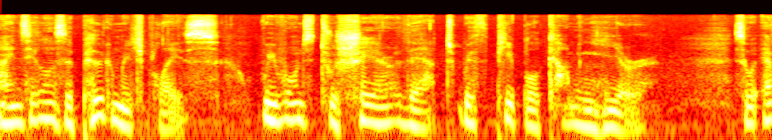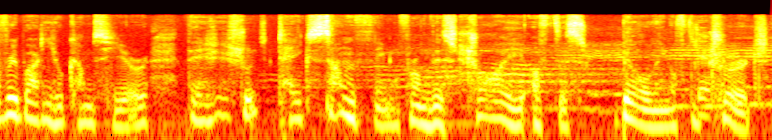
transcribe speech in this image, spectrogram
Einsiedel is a pilgrimage place, we want to share that with people coming here. So everybody who comes here, they should take something from this joy of this building, of the yeah. church,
